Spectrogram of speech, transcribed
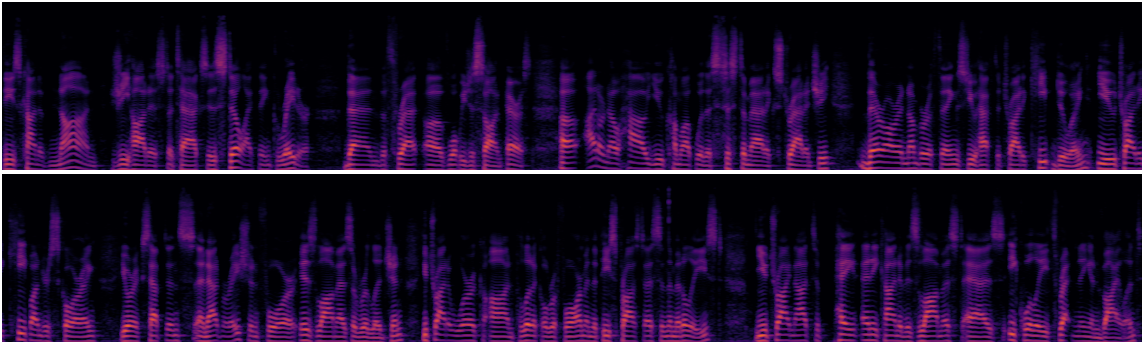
these kind of non jihadist attacks is still, I think, greater than the threat of what we just saw in Paris. Uh, I don't know how you come up with a systematic strategy. There are a number of things you have to try to keep doing. You try to keep underscoring your acceptance and admiration for Islam as a religion. You try to work on political reform and the peace process in the Middle East. You try not to paint any kind of Islamist as equally threatening and violent.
